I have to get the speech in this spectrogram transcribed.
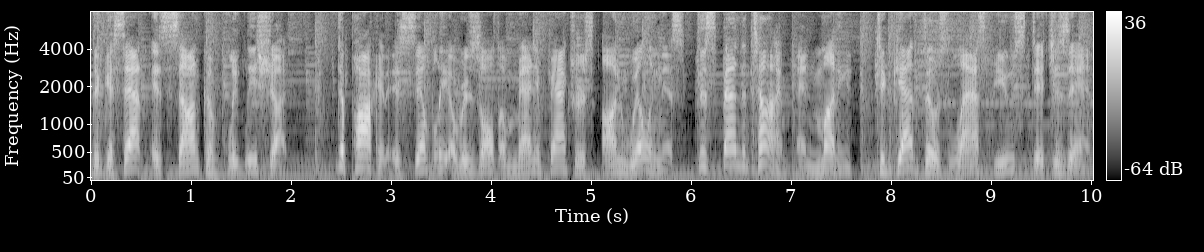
the gusset is sewn completely shut. The pocket is simply a result of manufacturers' unwillingness to spend the time and money to get those last few stitches in.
